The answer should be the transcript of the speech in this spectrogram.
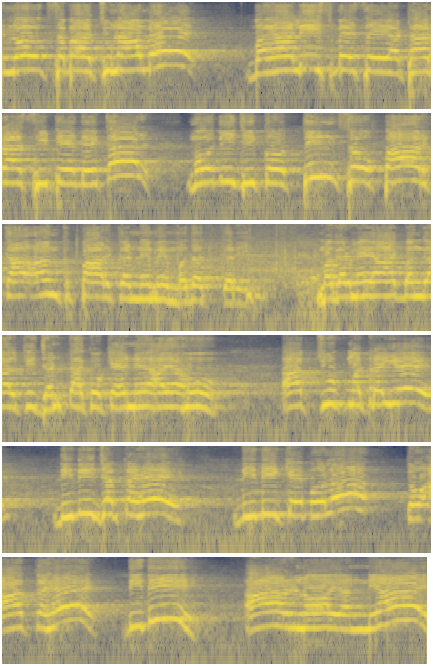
लोकसभा चुनाव में 42 में से 18 सीटें देकर मोदी जी को 300 पार का अंक पार करने में मदद करी। मगर मैं आज बंगाल की जनता को कहने आया हूँ, आप चुप मत रहिए। दीदी जब कहे दीदी के बोलो तो आप कहे, दीदी, आर नौ अन्याय,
